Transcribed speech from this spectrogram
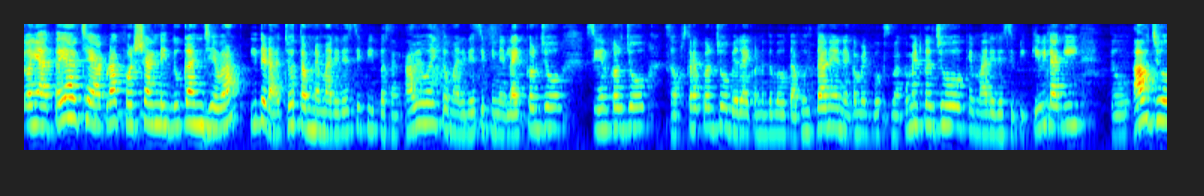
તો અહીંયા તૈયાર છે આપણા ફરસાણની દુકાન જેવા ઈદડા. જો તમને મારી રેસીપી પસંદ આવી હોય તો મારી રેસીપીને લાઇક કરજો, શેર કરજો સબસ્ક્રાઈબ કરજો બે આઇકનને દબાવતા ભૂલતા નહીં અને કમેન્ટ બોક્સમાં કમેન્ટ કરજો કે મારી રેસીપી કેવી લાગી. તો આવજો.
